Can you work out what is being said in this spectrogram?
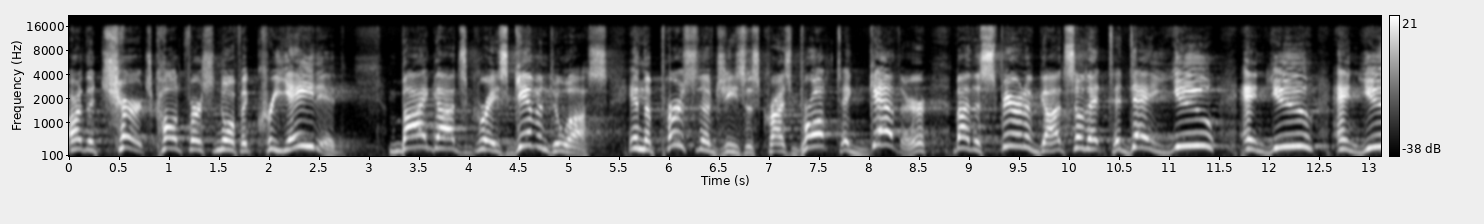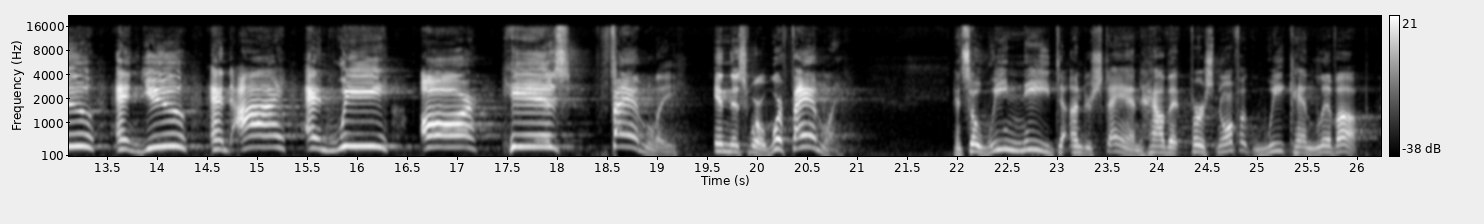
are the church called First Norfolk, created by God's grace given to us in the person of Jesus Christ, brought together by the Spirit of God, so that today you and you and you and you and I and we are His family in this world. We're family. And so we need to understand how that First Norfolk, we can live up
